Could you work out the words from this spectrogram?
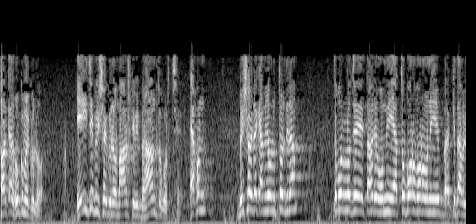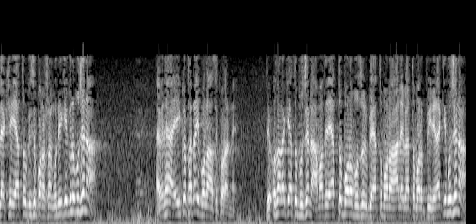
সরকার হুকুম এগুলো এই যে বিষয়গুলো মানুষকে বিভ্রান্ত করছে। এখন বিষয়টাকে আমি যখন উত্তর দিলাম, তো বলল যে, তাহলে উনি এত বড় বড় উনি কিতাব লেখে, এত কিছু পড়াশোনা উনি এগুলো বুঝে না? হ্যাঁ এই কথাটাই বলা আছে কোরআনে। যে ওনারা কি এত বুঝে না? আমাদের এত বড় বুজুর্গ, এত বড় আলেম, এত বড় পীর, এরা কি বুঝে না?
